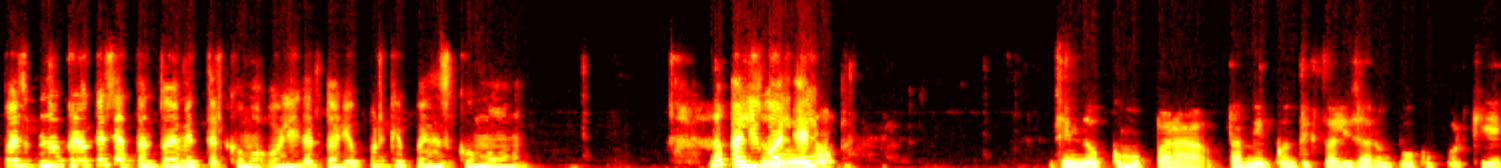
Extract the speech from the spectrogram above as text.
Pues no creo que sea tanto de meter como obligatorio, porque pues es como, No, al pues igual, no, él, no, sino como para también contextualizar un poco, porque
